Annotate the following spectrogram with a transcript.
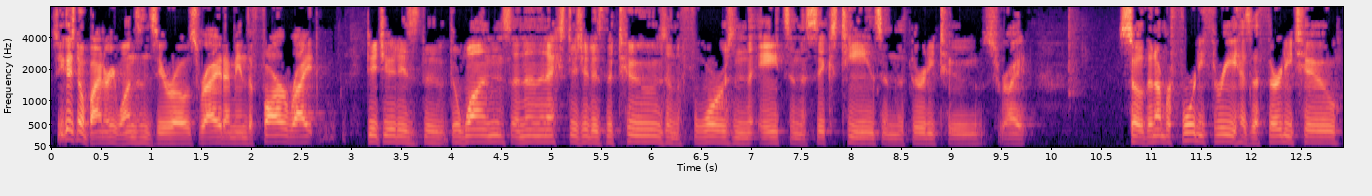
So you guys know binary ones and zeros, right? I mean, the far right digit is the, the ones, and then the next digit is the twos and the fours and the eights and the 16s and the 32s, right? So the number 43 has a 32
